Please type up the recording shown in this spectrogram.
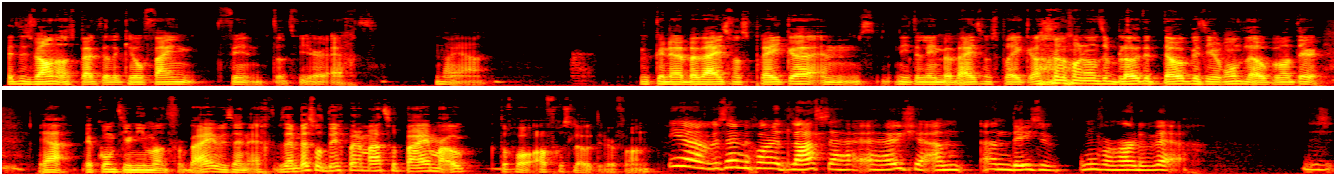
het is wel een aspect dat ik heel fijn vind, dat we hier echt, nou ja... We kunnen bij wijze van spreken, en niet alleen bij wijze van spreken, gewoon onze blote tokens hier rondlopen. Want er, ja, er komt hier niemand voorbij. We zijn, echt, we zijn best wel dicht bij de maatschappij, maar ook toch wel afgesloten ervan. Ja, we zijn gewoon het laatste hu- huisje aan, aan deze onverharde weg. Dus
